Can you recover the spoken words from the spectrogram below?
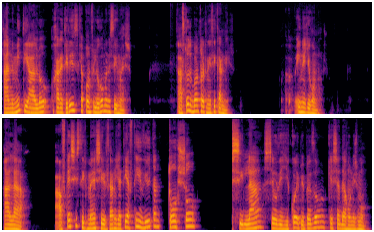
αν μη τι άλλο, χαρακτηρίζεται από αμφιλεγόμενες στιγμές. Αυτό δεν μπορεί να το αρνηθεί κανείς. Είναι γεγονός. Αλλά αυτές οι στιγμές ήρθαν γιατί αυτοί οι δύο ήταν τόσο ψηλά σε οδηγικό επίπεδο και σε ανταγωνισμό.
